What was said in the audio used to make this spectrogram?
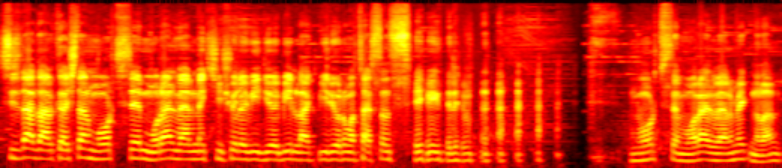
Sizler de arkadaşlar Mortis'e moral vermek için şöyle videoya bir like bir yorum atarsanız sevinirim. Mortis'e moral vermek ne lan?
